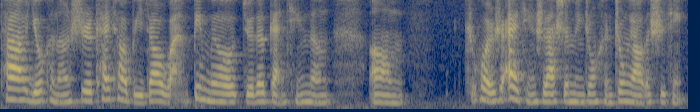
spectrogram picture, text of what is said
她有可能是开窍比较晚，并没有觉得感情能，嗯，或者是爱情是她生命中很重要的事情。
